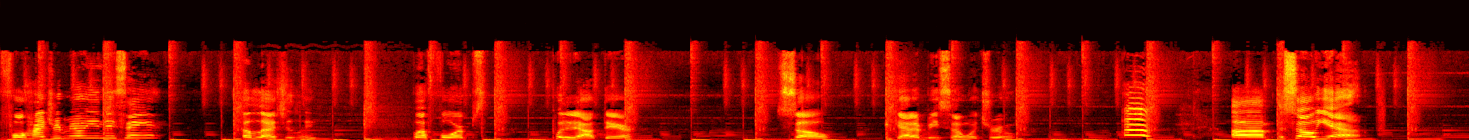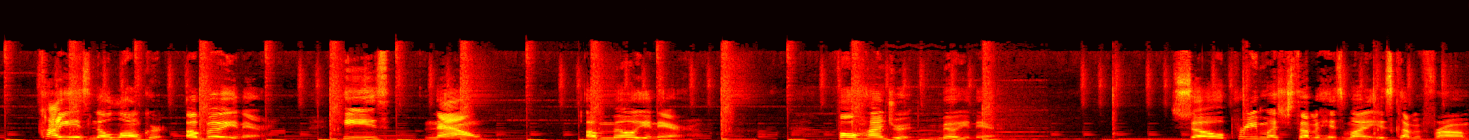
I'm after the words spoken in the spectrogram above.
400 million. They saying allegedly, but Forbes put it out there. So, gotta be somewhat true. Ah. Um, so yeah. Kanye is no longer a billionaire. He's now a millionaire. 400 millionaire. So pretty much some of his money is coming from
